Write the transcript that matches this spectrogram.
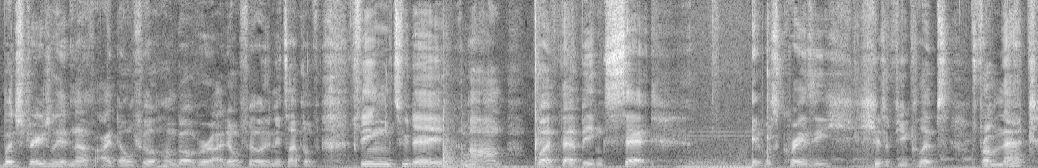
But strangely enough, I don't feel hungover. I don't feel any type of thing today. Um, but that being said, it was crazy. Here's a few clips from that.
